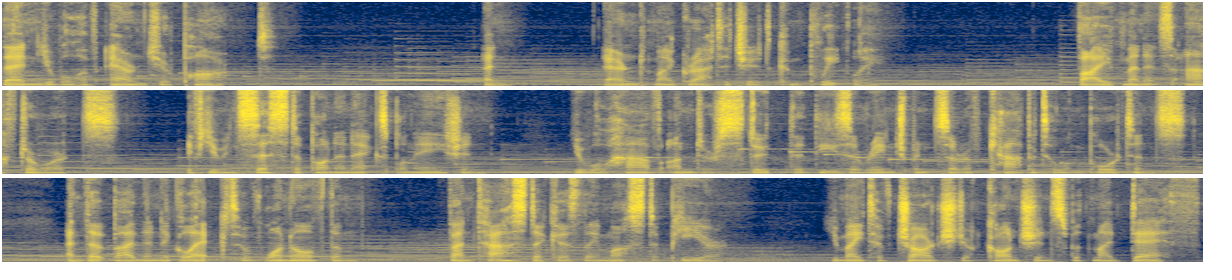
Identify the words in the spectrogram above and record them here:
Then you will have earned your part, and earned my gratitude completely. Five minutes afterwards, if you insist upon an explanation, you will have understood that these arrangements are of capital importance, and that by the neglect of one of them, fantastic as they must appear, you might have charged your conscience with my death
